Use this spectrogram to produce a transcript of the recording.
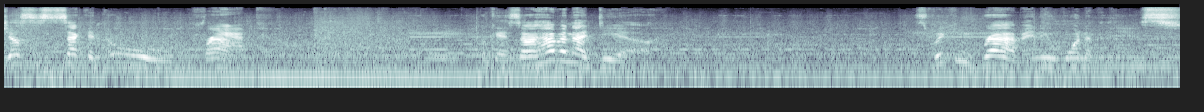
just a second. Oh, crap. Okay, so I have an idea. So we can grab any one of these.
